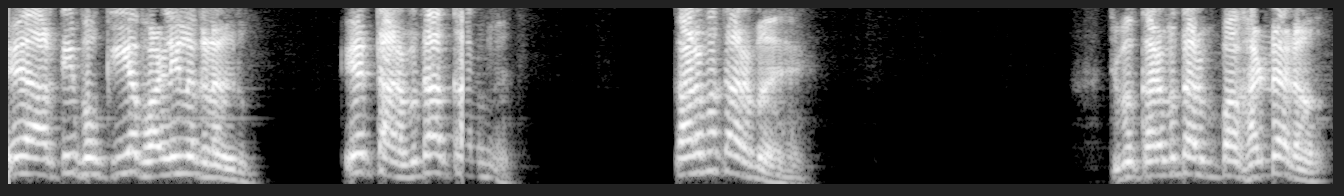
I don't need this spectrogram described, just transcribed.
ਇਹ ਆਰਤੀ ਫੋਕੀ ਹੈ ਫੜ ਨਹੀਂ ਲੱਗਣਾ ਇਹਨੂੰ ਇਹ ਧਰਮ ਦਾ ਕਰਮ ਹੈ। ਕਰਮ ਧਰਮ ਹੈ ਇਹ। ਜਿਵੇਂ ਕਰਮ ਧਰਮ ਪਾਖੰਡ ਹੈ ਨਾ,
